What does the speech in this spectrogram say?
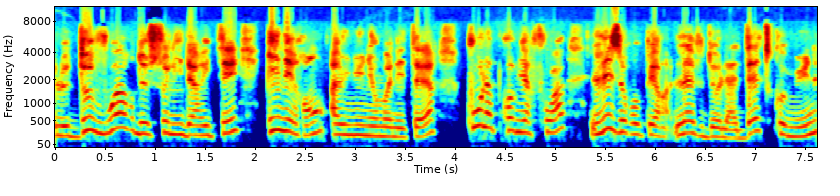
le devoir de solidarité inhérent à une union monétaire. Pour la première fois, les Européens lèvent de la dette commune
